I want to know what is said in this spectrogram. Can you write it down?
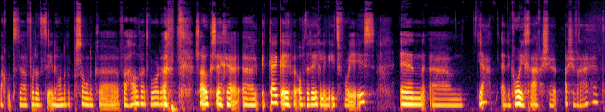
Maar goed, uh, voordat het een of andere persoonlijk uh, verhaal gaat worden, zou ik zeggen: uh, kijk even of de regeling iets voor je is. En ehm, ja, en ik hoor je graag als je, als je vragen hebt.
